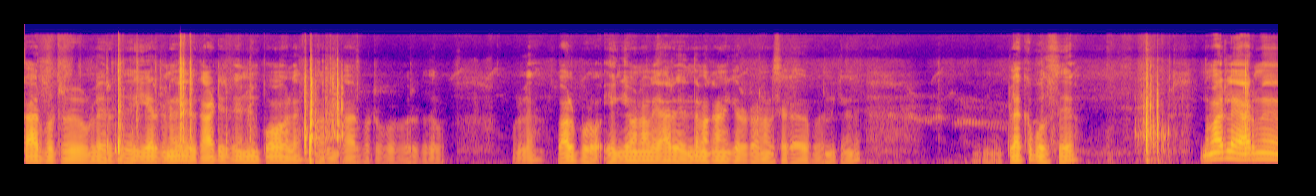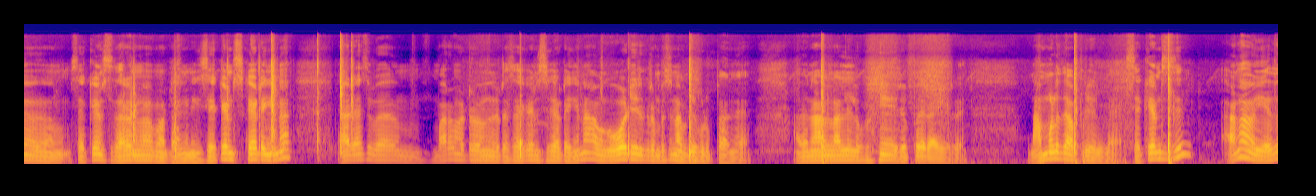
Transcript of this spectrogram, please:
கார்பெட்ரு உள்ளே இருக்குது. ஏற்கனவே இது காட்டியிருக்கேன். இன்னும் போகலை. பாருங்கள் கார்பெட்ரு இருக்குது உள்ள. வால்புரோ எங்கே வேணாலும் யார் எந்த மெக்கானிக்கர் வேணாலும் செக பண்ணிக்கோங்க. ப்ளக்கு புதுசு இந்த மாதிரிலாம் யாருமே செகண்ட்ஸ் தரவே மாட்டாங்க. நீங்கள் செகண்ட்ஸ் கேட்டிங்கன்னா யாரையாச்சும் மரம் வெட்டுறவங்ககிட்ட செகண்ட்ஸ் கேட்டிங்கன்னா அவங்க ஓட்டி இருக்கிற மிஷின் அப்படியே கொடுப்பாங்க. அது நாலு நாளில் போய் ரிப்பேர் ஆகிடும் நம்மளுது அப்படி இல்லை. செகண்ட்ஸு ஆனால் எது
